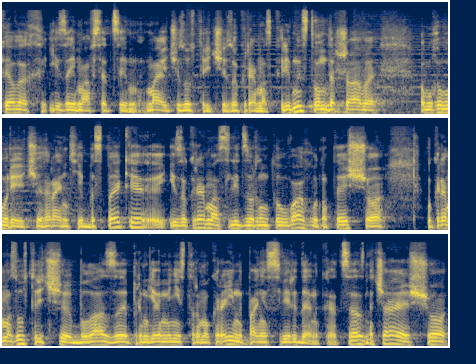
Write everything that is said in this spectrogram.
Келех і займався цим, маючи зустрічі, зокрема, з керівництвом держави, обговорюючи гарантії безпеки. І, зокрема, слід звернути увагу на те, що окрема зустріч була з прем'єр-міністром України пані Свіріденка. Це означає, що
